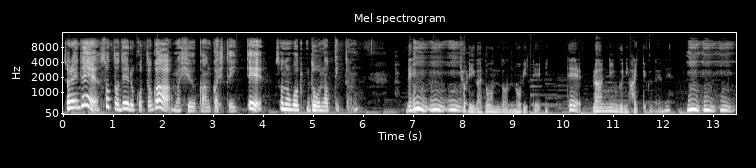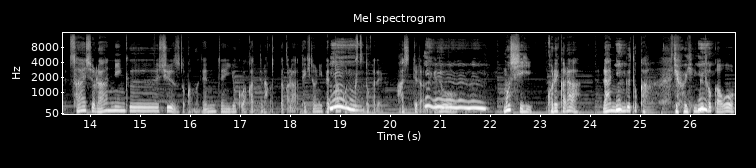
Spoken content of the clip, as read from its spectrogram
それで、外出ることが、まあ、習慣化していって、その後、どうなっていったの？で、うんうんうん。距離がどんどん伸びていってランニングに入っていくんだよねうんうんうん。最初ランニングシューズとかも全然よく分かってなかったから適当にペッタンコの靴とかで走ってたんだけど、もしこれからランニングとか、ジョギングとかを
